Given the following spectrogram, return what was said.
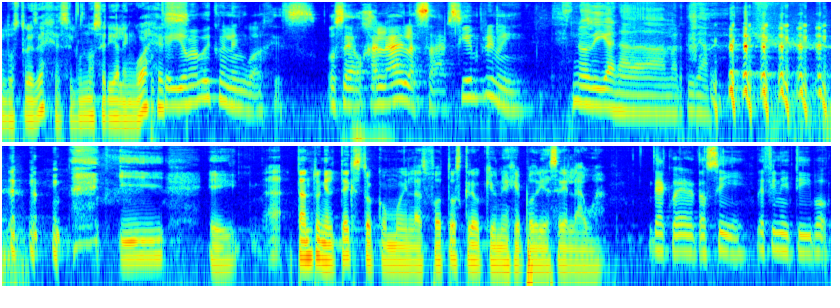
los tres ejes. El uno sería lenguajes. Ok, yo me voy con lenguajes. O sea, ojalá el azar, siempre me... No digas nada, Martina. Y eh, tanto en el texto como en las fotos creo que un eje podría ser el agua. De acuerdo, sí, definitivo.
